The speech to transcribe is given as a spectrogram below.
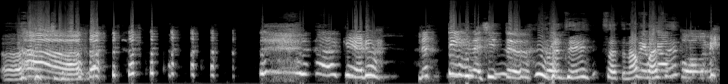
Ah. Ah. okay, aduh. Letih nak cerita. Okey, satu nafas eh. kampung ni.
